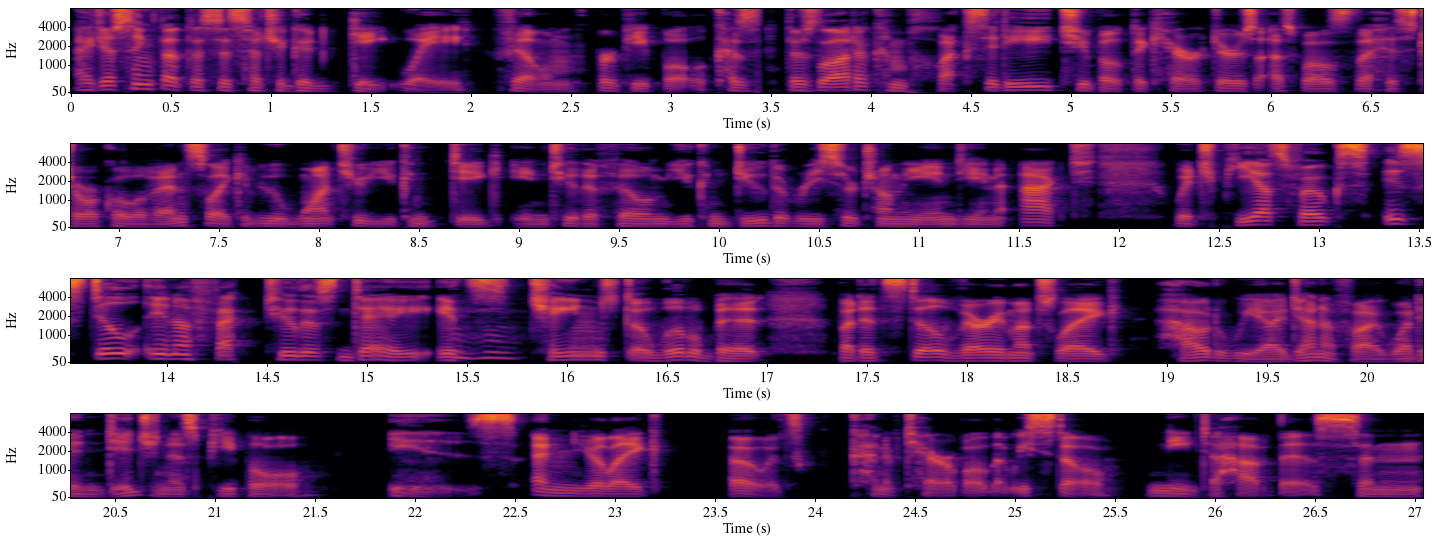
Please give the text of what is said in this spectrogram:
I just think that this is such a good gateway film for people because there's a lot of complexity to both the characters as well as the historical events. Like, if you want to, you can dig into the film, you can do the research on the Indian Act, which, P.S., folks, is still in effect to this day. It's changed a little bit, but it's still very much like, how do we identify what Indigenous people is? And you're like, oh, it's kind of terrible that we still need to have this. And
